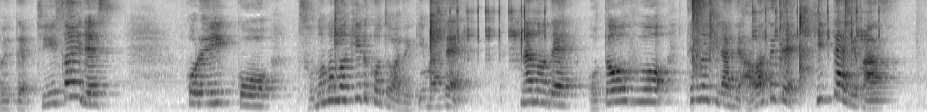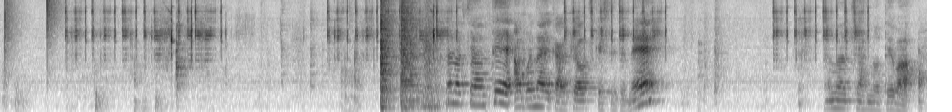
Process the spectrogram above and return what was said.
べて小さいです。これ1個そのまま切ることはできません。なのでお豆腐を手のひらに合わせて切ってあげます。ななちゃん手危ないから気をつけててね。ななちゃんの手は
